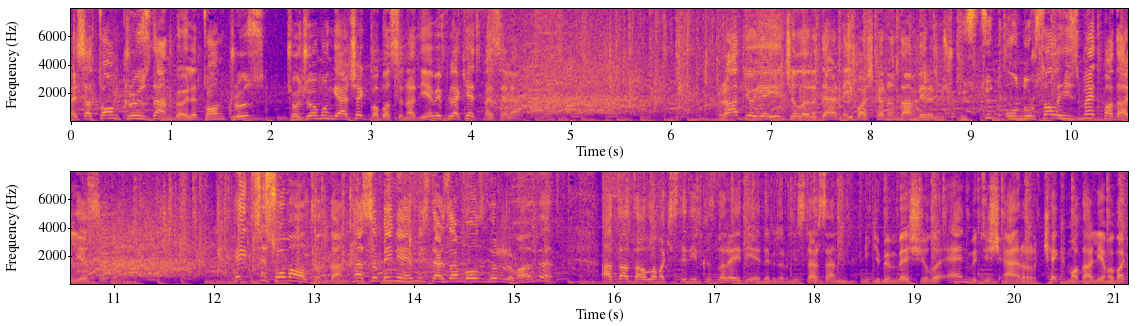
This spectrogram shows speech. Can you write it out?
Mesela Tom Cruise'dan böyle Tom Cruise çocuğumun gerçek babasına diye bir plaket mesela. Radyo Yayıncıları Derneği Başkanı'ndan verilmiş üstün onursal hizmet madalyası. Hepsi som altından. Nasıl benim? İstersen bozdururum anladın? Hatta tavlamak istediğim kızlara hediye edebilirim. İstersen 2005 yılı en müthiş erkek madalyamı bak.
